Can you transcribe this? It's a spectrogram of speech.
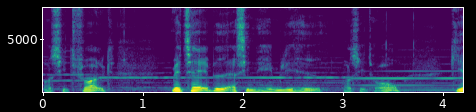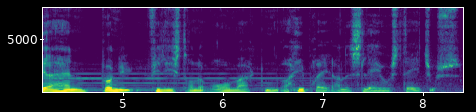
og sit folk, med tabet af sin hemmelighed og sit år, giver han på ny filistrene overmagten og hebræernes lave status.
